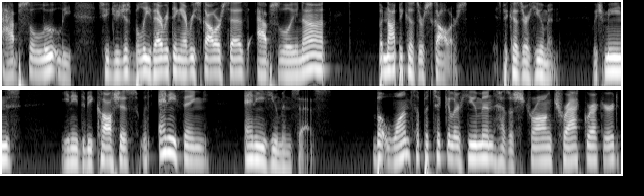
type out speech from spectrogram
Absolutely. Should you just believe everything every scholar says? Absolutely not. But not because they're scholars, it's because they're human, which means you need to be cautious with anything any human says. But once a particular human has a strong track record,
